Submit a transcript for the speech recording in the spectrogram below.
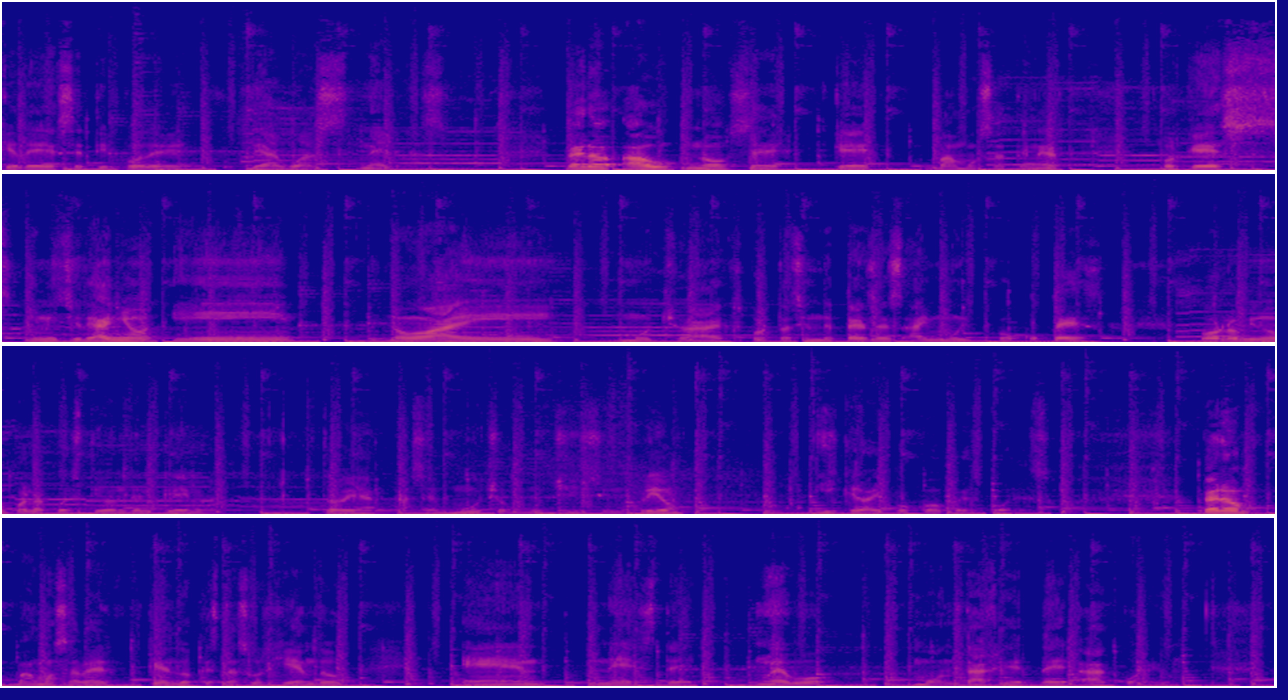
que de ese tipo de, de aguas negras pero aún no sé qué vamos a tener porque es inicio de año y no hay mucha exportación de peces, hay muy poco pez, por lo mismo por la cuestión del clima. Todavía hace mucho, muchísimo frío y que hay poco pez por eso. Pero vamos a ver qué es lo que está surgiendo en este nuevo montaje de acuario.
